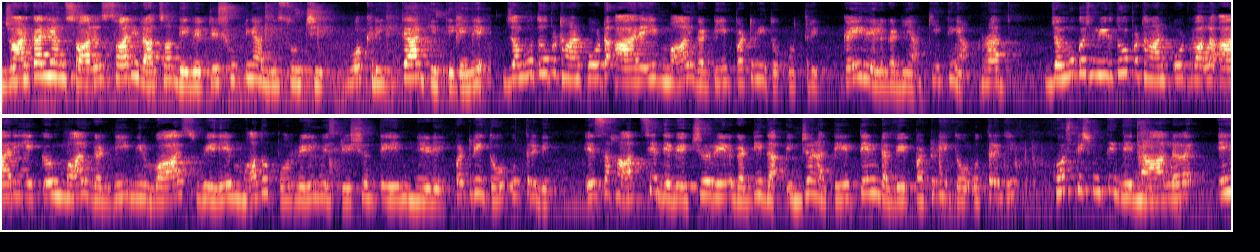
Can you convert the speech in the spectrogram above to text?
ਜਾਣਕਾਰੀ ਅਨੁਸਾਰ ਸਾਰੇ ਰਾਜਾਂ ਦੇ ਵਿੱਚ ਛੁੱਟੀਆਂ ਦੀ ਸੂਚੀ ਵੱਖਰੀ ਤਿਆਰ ਕੀਤੀ ਗਈ ਹੈ। ਜੰਮੂ ਤੋਂ ਪਠਾਨਕੋਟ ਆ ਰਹੀ ਮਾਲ ਗੱਡੀ ਪਟਰੀ ਤੋਂ ਉਤਰੀ। ਕਈ ਰੇਲ ਗੱਡੀਆਂ ਕੀਤੀਆਂ ਰੱਦ। ਜੰਮੂ ਕਸ਼ਮੀਰ ਤੋਂ ਪਠਾਨਕੋਟ ਵੱਲ ਆ ਰਹੀ ਇੱਕ ਮਾਲ ਗੱਡੀ ਵੀਰਵਾਰ ਸਵੇਰੇ ਮਾਧੋਪੁਰ ਰੇਲਵੇ ਸਟੇਸ਼ਨ ਤੇ ਨੇੜੇ ਪਟਰੀ ਤੋਂ ਉਤਰ ਗਈ। ਇਸ ਹਾਦਸੇ ਦੇ ਵਿੱਚ ਰੇਲ ਗੱਡੀ ਦਾ ਇੰਜਣ ਅਤੇ ਤਿੰਨ ਡੱਬੇ ਪਟਰੀ ਤੋਂ ਉਤਰ ਗਏ ਖੁਸ਼ਕਿਸਮਤੀ ਦੇ ਨਾਲ ਇਹ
